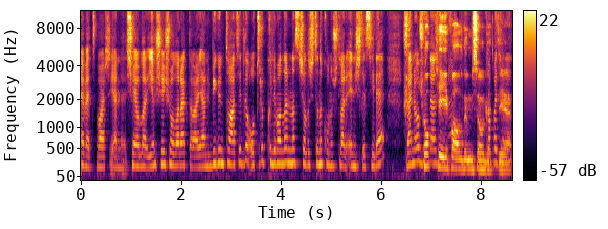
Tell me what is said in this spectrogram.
Evet var yani şey olarak yaşayış olarak da var. Yani bir gün tatilde oturup klimaların nasıl çalıştığını konuştular eniştesiyle. Ben o Çok günden keyif sonra aldığım bir sohbetti ya.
